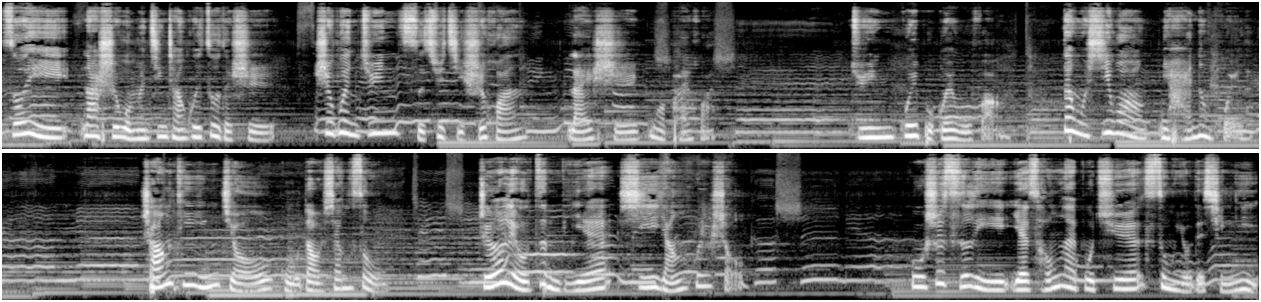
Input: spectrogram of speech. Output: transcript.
所以那时我们经常会做的事是问君此去几时还，来时莫徘徊。君归不归无妨，但我希望你还能回来。长亭饮酒，古道相送，折柳赠别，夕阳挥手。古诗词里也从来不缺送友的情谊。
